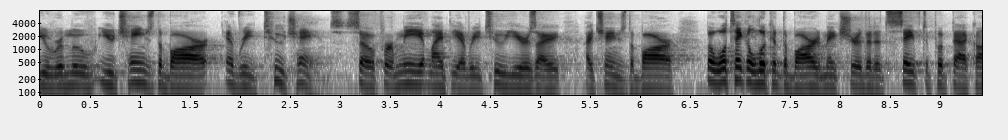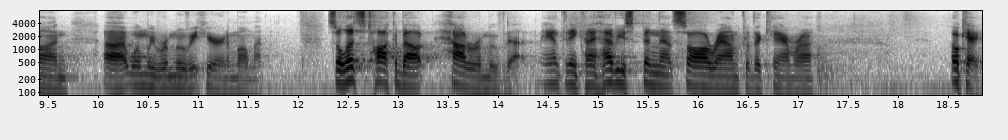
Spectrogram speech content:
you remove, you change the bar every two chains. So for me, it might be every two years I, I change the bar, but we'll take a look at the bar to make sure that it's safe to put back on uh, when we remove it here in a moment. So let's talk about how to remove that. Anthony, can I have you spin that saw around for the camera? Okay,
